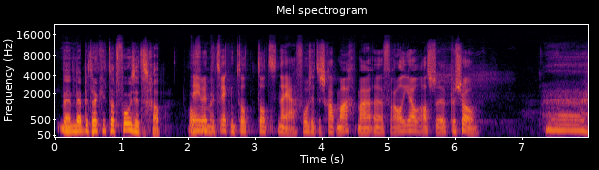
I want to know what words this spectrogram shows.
Met, met betrekking tot voorzitterschap? Nee, met, betrekking tot, tot, nou ja, voorzitterschap mag, maar uh, vooral jou als uh, persoon. Uh,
